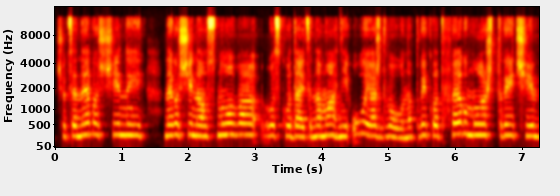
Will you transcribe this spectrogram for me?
що це нерозчинна основа розкладається на магній О і H2O. Наприклад, ферум OH тричі,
